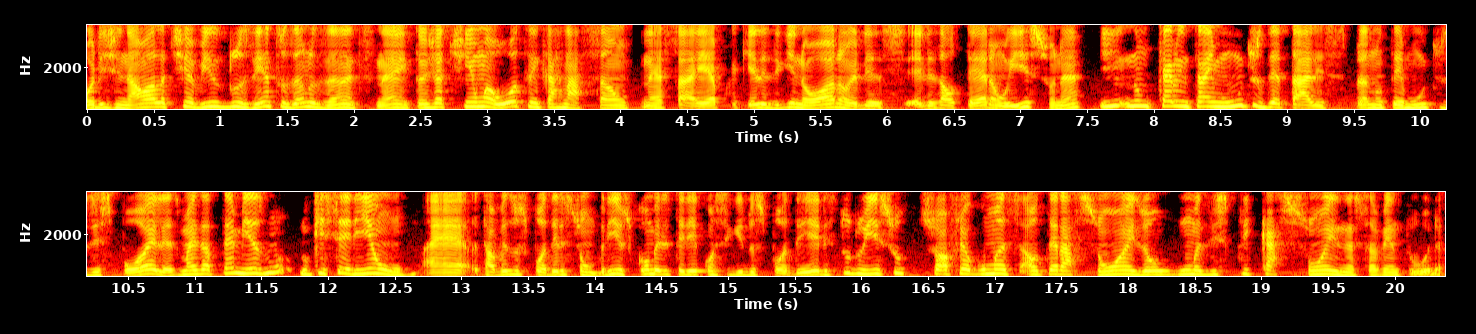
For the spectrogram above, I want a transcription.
original ela tinha vindo 200 anos antes, né? Então já tinha uma outra encarnação nessa época que eles ignoram, eles, eles alteram isso, né? E não quero entrar em muitos detalhes para não ter muitos spoilers, mas até mesmo no que seriam é, talvez os poderes sombrios, como ele teria conseguido os poderes, tudo isso sofre algumas alterações ou algumas explicações nessa aventura,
